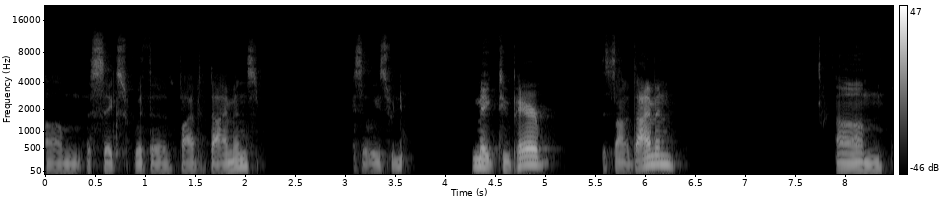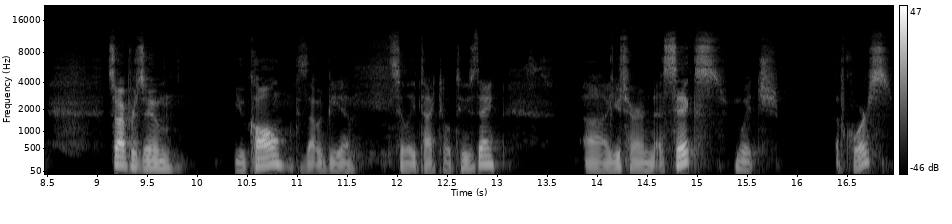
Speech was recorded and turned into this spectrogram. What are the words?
Um, a 6 with a 5 of diamonds. Because at least you make two pair, it's not a diamond. Um, so I presume you call because that would be a silly tactical Tuesday. Uh, you turn a six, which, of course.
